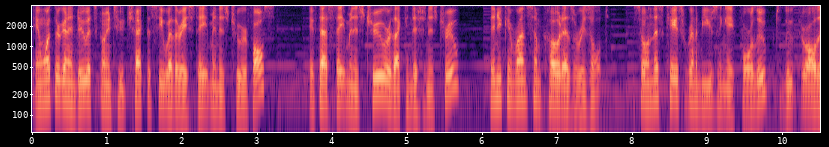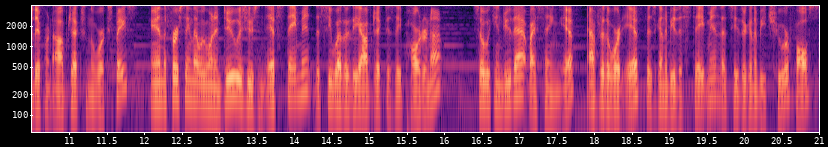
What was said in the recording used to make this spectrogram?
And what they're going to do, it's going to check to see whether a statement is true or false. If that statement is true or that condition is true, then you can run some code as a result. So in this case, we're going to be using a for loop to loop through all the different objects in the workspace. And the first thing that we want to do is use an if statement to see whether the object is a part or not. So we can do that by saying if. After the word if is going to be the statement that's either going to be true or false.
